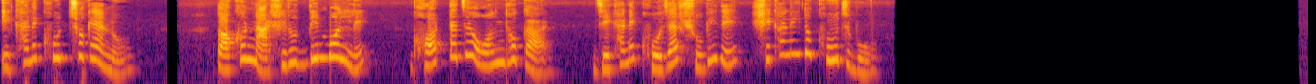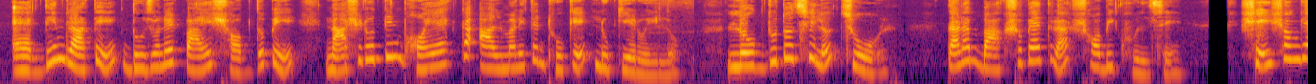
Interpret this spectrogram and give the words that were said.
এখানে খুঁজছো কেন? তখন নাসিরুদ্দিন বললে, ঘরটা যে অন্ধকার, যেখানে খোঁজার সুবিধে সেখানেই তো খুঁজবো। একদিন রাতে দুজনের পায়ের শব্দ পেয়ে নাসিরুদ্দিন ভয়ে একটা আলমারিতে ঢুকে লুকিয়ে রইল। লোক দুটো ছিল চোর। তারা বাক্স প্যাঁতরা সবই খুলছে। সেই সঙ্গে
